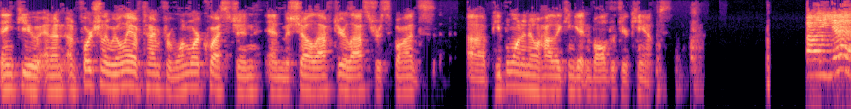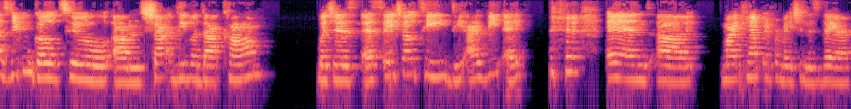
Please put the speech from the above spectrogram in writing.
Thank you. And unfortunately, we only have time for one more question. And Michelle, after your last response, uh, people want to know how they can get involved with your camps. Uh, yes, you can go to um, shotdiva.com, which is S H O T D I V A. and uh, my camp information is there,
